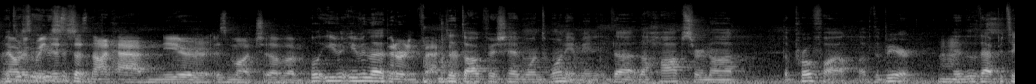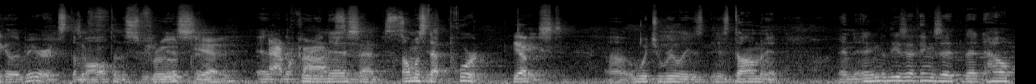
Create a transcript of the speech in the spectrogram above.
And I would agree, this this does not have near as much of a Well, even even the bittering factor. the Dogfish Head 120. I mean, the the hops are not the profile of the beer. And That particular beer, it's the So malt and the sweetness, fruit, and, yeah, and the fruitiness, and and, that almost that port Yep. taste, uh, which really is, is dominant. And, and these are things that, that help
